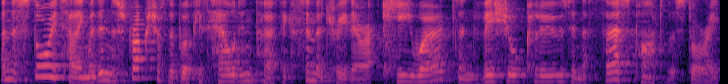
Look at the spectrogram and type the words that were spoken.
And the storytelling within the structure of the book is held in perfect symmetry. There are keywords and visual clues in the first part of the story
